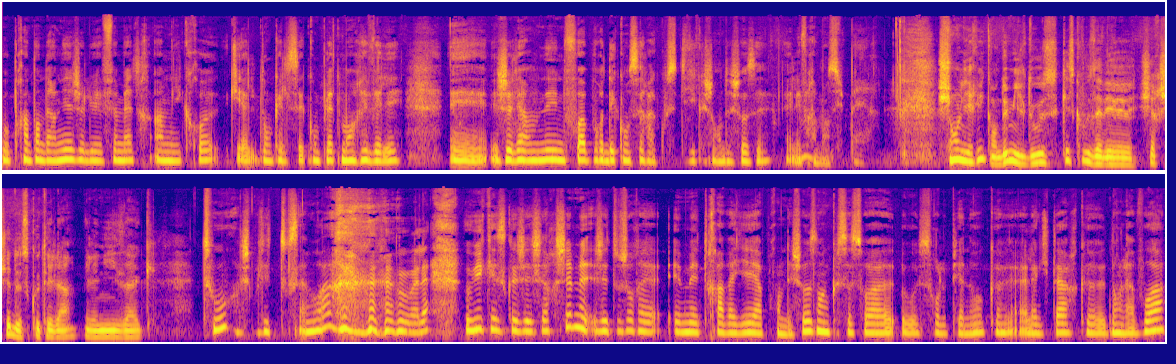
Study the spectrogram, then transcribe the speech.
au printemps dernier, je lui ai fait mettre un micro, donc elle s'est complètement révélée. Et je l'ai emmenée une fois pour des concerts acoustiques, genre de choses. Elle est vraiment super. Chant lyrique en 2012, qu'est-ce que vous avez cherché de ce côté-là, Mélanie Isaac? Tout, je voulais tout savoir. voilà. Oui, qu'est-ce que j'ai cherché? Mais j'ai toujours aimé travailler, apprendre des choses, hein, que ce soit euh, sur le piano, que à la guitare, que dans la voix.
